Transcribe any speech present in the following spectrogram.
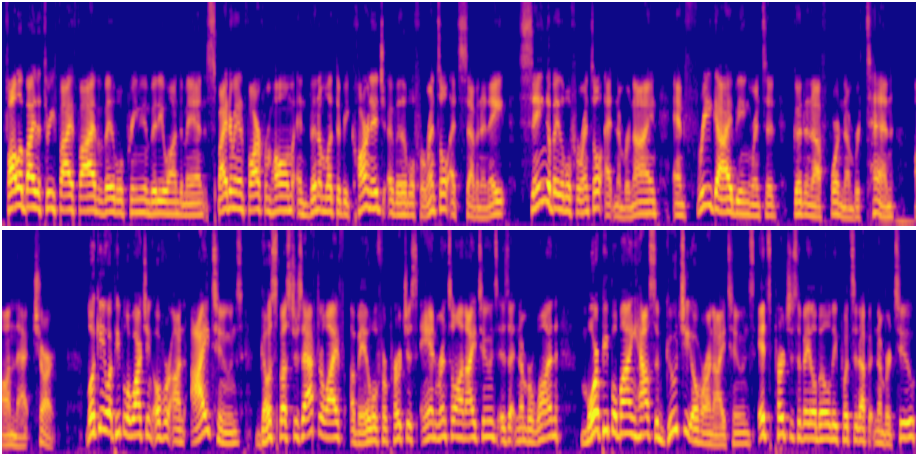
followed by the 355 available premium video on demand. Spider-Man Far From Home and Venom Let There Be Carnage available for rental at 7 and 8. Sing available for rental at number 9 and Free Guy being rented good enough for number 10 on that chart. Looking at what people are watching over on iTunes, Ghostbusters Afterlife, available for purchase and rental on iTunes, is at number one. More people buying House of Gucci over on iTunes. Its purchase availability puts it up at number two,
